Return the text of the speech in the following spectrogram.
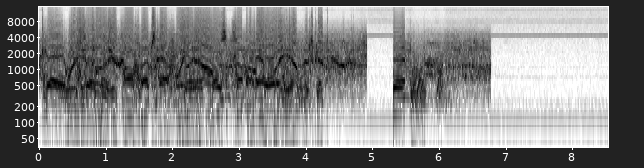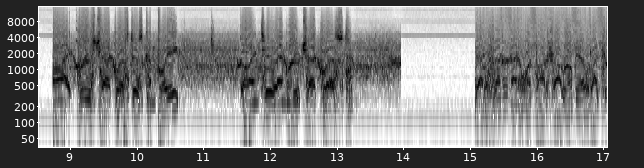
Okay, we're set. Close your call flaps halfway Go ahead, down. close them some, okay. Halfway, yeah, that's good. Good. All right, cruise checklist is complete. Going to en route checklist. Seattle Center, 91 Foxtrot Romeo would like to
